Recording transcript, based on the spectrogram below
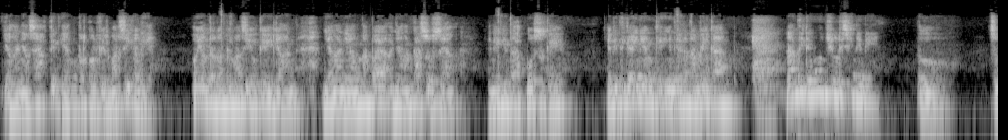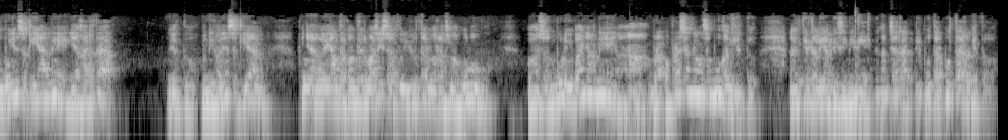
jangan yang sakit yang terkonfirmasi kali ya oh yang terkonfirmasi oke okay. jangan jangan yang apa jangan kasus ya ini kita hapus oke okay. Jadi tiga ini yang ingin kita tampilkan. Nanti dia muncul di sini nih. Tuh semuanya sekian nih Jakarta. Gitu meninggalnya sekian. Punya yang terkonfirmasi satu juta dua ratus lima puluh. Wah sembuh lebih banyak nih. Nah, berapa persen yang sembuh kan gitu. Nanti kita lihat di sini nih dengan cara diputar-putar gitu.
